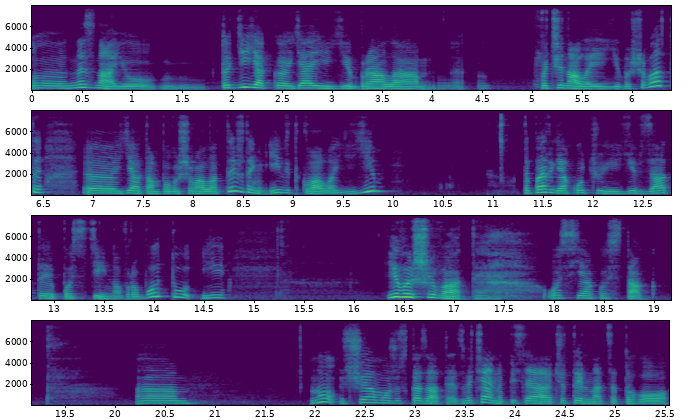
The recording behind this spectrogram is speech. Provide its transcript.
е, не знаю. Тоді, як я її брала, е, починала її вишивати, е, я там повишивала тиждень і відклала її. Тепер я хочу її взяти постійно в роботу і, і вишивати. Ось якось так. Ну, що я можу сказати? Звичайно, після 14-го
